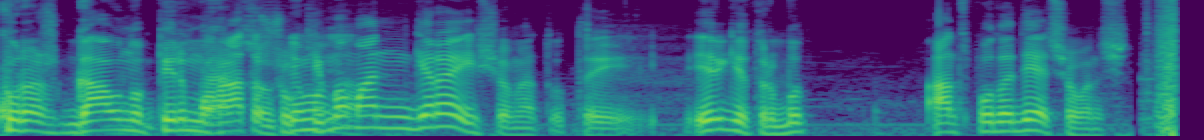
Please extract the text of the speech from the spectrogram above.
kur aš gaunu pirmo rato šaukimą, man gerai šiuo metu. Tai irgi turbūt ant spaudą dėčiau ant šitą.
